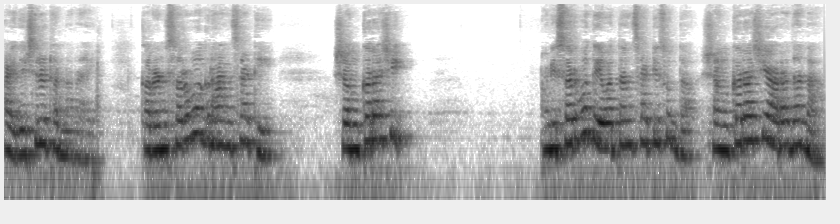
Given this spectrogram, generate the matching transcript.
फायदेशीर ठरणार आहे. कारण सर्व ग्रहांसाठी शंकराची आणि सर्व देवतांसाठी सुद्धा शंकराची आराधना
